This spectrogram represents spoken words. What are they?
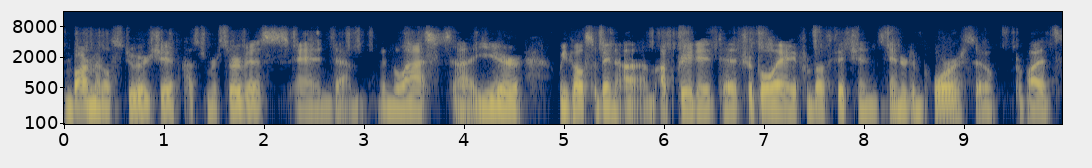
environmental stewardship, customer service, and um, in the last uh, year, we've also been um, upgraded to AAA from both Fitch and Standard & Poor, so provides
